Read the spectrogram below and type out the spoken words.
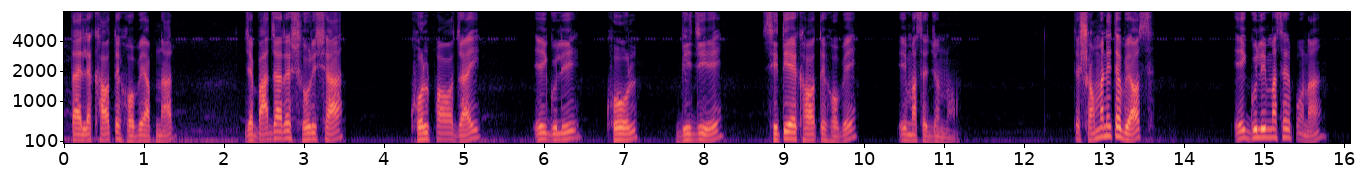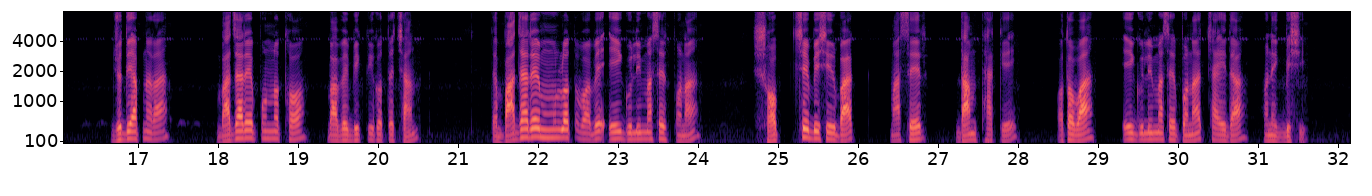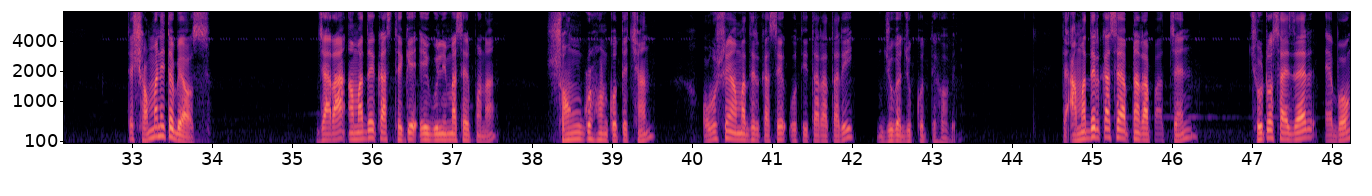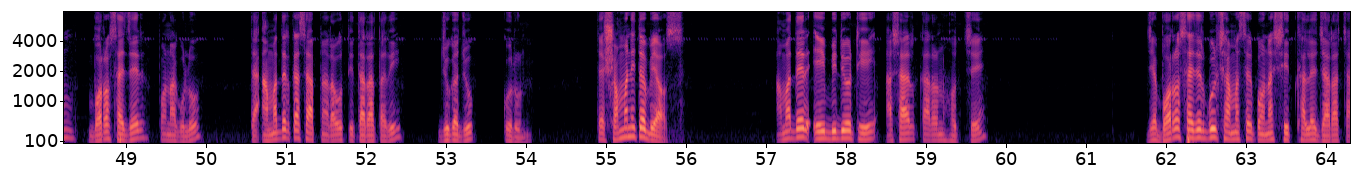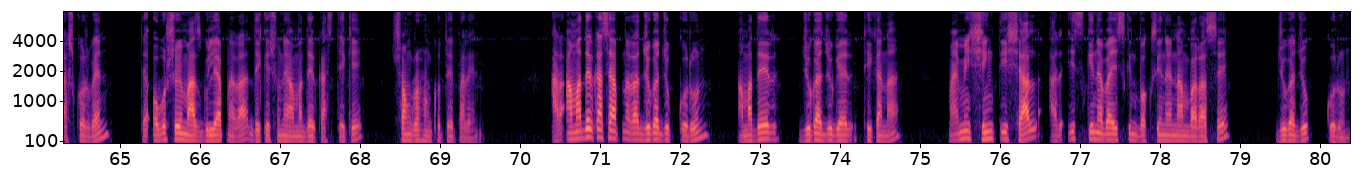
তাহলে খাওয়াতে হবে আপনার যে বাজারে সরিষা খোল পাওয়া যায়, এইগুলি খোল ভিজিয়ে ছিটিয়ে খাওয়াতে হবে এই মাছের জন্য। তো সম্মানিত ব্যাস এই গুলি মাছের পোনা যদি আপনারা বাজারে পণ্যথভাবে বিক্রি করতে চান, তা বাজারে মূলতভাবে এই গুলি মাছের পোনা সবচেয়ে বেশিরভাগ মাছের দাম থাকে অথবা এই গুলি মাছের পোনার চাহিদা অনেক বেশি। তো সম্মানিত ব্যাস যারা আমাদের কাছ থেকে এই গুলি মাছের পোনা সংগ্রহণ করতে চান, অবশ্যই আমাদের কাছে অতি তাড়াতাড়ি যোগাযোগ করতে হবে। তা আমাদের কাছে আপনারা পাচ্ছেন ছোট সাইজের এবং বড় সাইজের পোনাগুলো। তা আমাদের কাছে আপনারা অতি তাড়াতাড়ি যোগাযোগ করুন। তা সম্মানিত ব্যাস আমাদের এই ভিডিওটি আসার কারণ হচ্ছে যে বড় সাইজের গুলশা মাছের পোনা শীতকালে যারা চাষ করবেন তো অবশ্যই মাছগুলি আপনারা দেখে শুনে আমাদের কাছ থেকে সংগ্রহণ করতে পারেন। আর আমাদের কাছে আপনারা যোগাযোগ করুন। আমাদের যোগাযোগের ঠিকানা মাইমি সিং শাল আর স্ক্রিনে বা স্ক্রিন বক্সিনের নাম্বার আছে। যোগাযোগ করুন।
